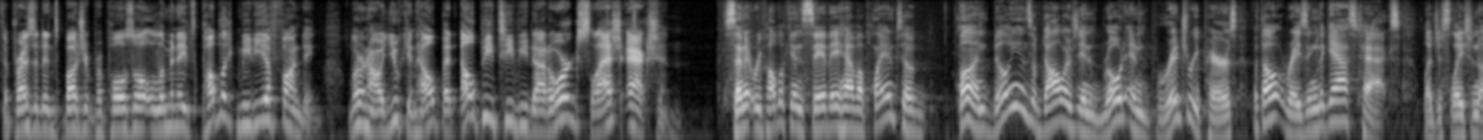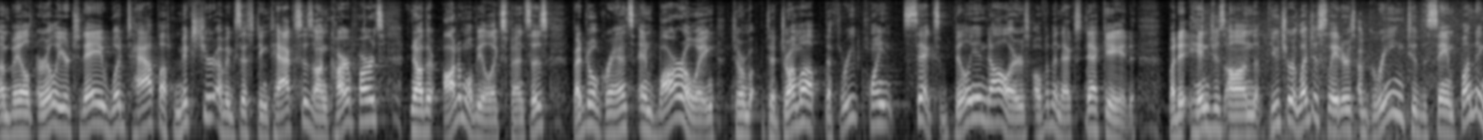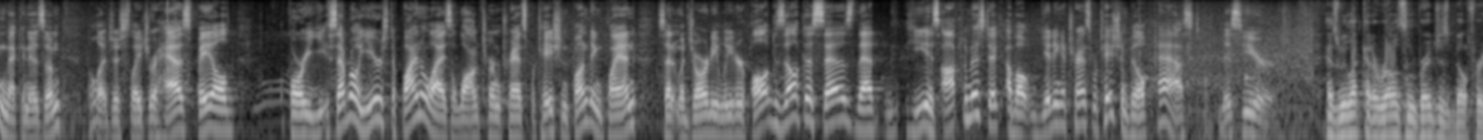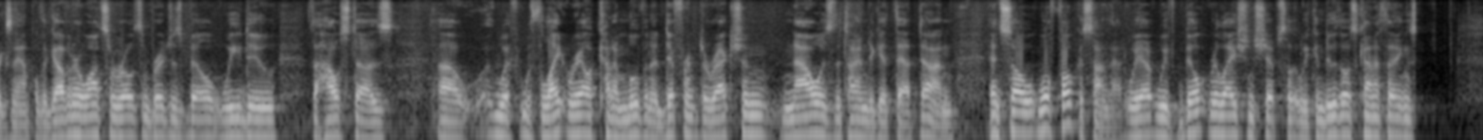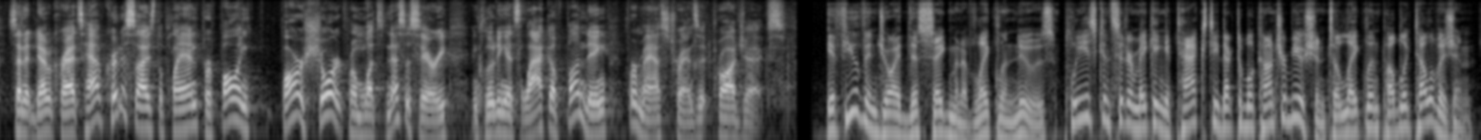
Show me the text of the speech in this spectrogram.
The president's budget proposal eliminates public media funding. Learn how you can help at lptv.org/action. Senate Republicans say they have a plan to fund billions of dollars in road and bridge repairs without raising the gas tax. Legislation unveiled earlier today would tap a mixture of existing taxes on car parts and other automobile expenses, federal grants, and borrowing to, to drum up the $3.6 billion over the next decade. But it hinges on the future legislators agreeing to the same funding mechanism. The legislature has failed for several years to finalize a long-term transportation funding plan. Senate Majority Leader Paul Gazelka says that he is optimistic about getting a transportation bill passed this year. As we look at a roads and bridges bill, for example, the governor wants a roads and bridges bill, we do, the House does. Uh, with, with light rail kind of moving in a different direction, now is the time to get that done. And so we'll focus on that. We have, we've built relationships so that we can do those kind of things. Senate Democrats have criticized the plan for falling far short from what's necessary, including its lack of funding for mass transit projects. If you've enjoyed this segment of Lakeland News, please consider making a tax-deductible contribution to Lakeland Public Television.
